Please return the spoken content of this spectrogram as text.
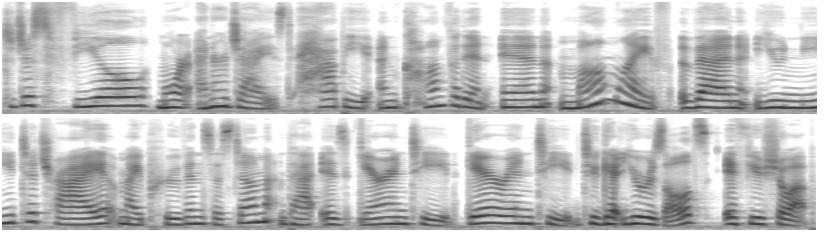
to just feel more energized, happy, and confident in mom life, then you need to try my proven system that is guaranteed, guaranteed to get you results if you show up.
